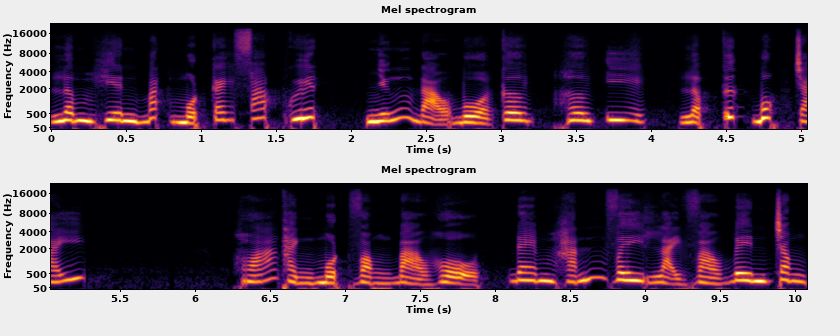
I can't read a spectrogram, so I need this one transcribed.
Lâm Hiên bắt một cái pháp quyết, những đạo bùa cơ hơn y, lập tức bốc cháy. Hóa thành một vòng bảo hộ, đem hắn vây lại vào bên trong.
